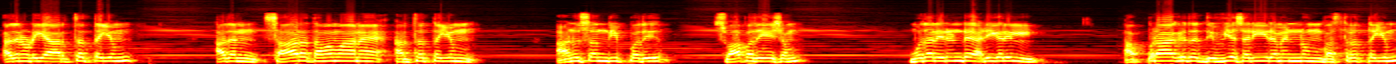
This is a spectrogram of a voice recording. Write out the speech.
அதனுடைய அர்த்தத்தையும் அதன் சாரதமமான அர்த்தத்தையும் அனுசந்திப்பது சுவாபதேசம் முதலிரண்டு அடிகளில் அப்ராகிருத திவ்ய சரீரம் என்னும் வஸ்திரத்தையும்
